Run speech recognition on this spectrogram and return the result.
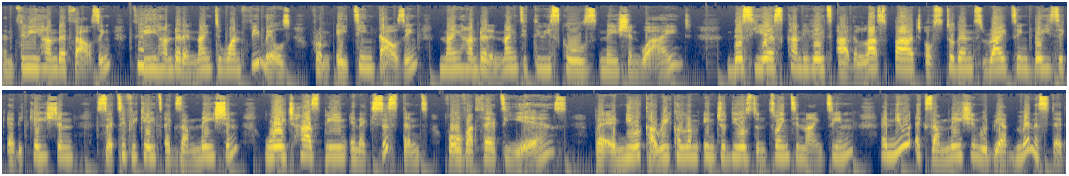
and 300,391 females from 18,993 schools nationwide. This year's candidates are the last batch of students writing basic education certificate examination, which has been in existence for over 30 years. Per a new curriculum introduced in 2019, a new examination would be administered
